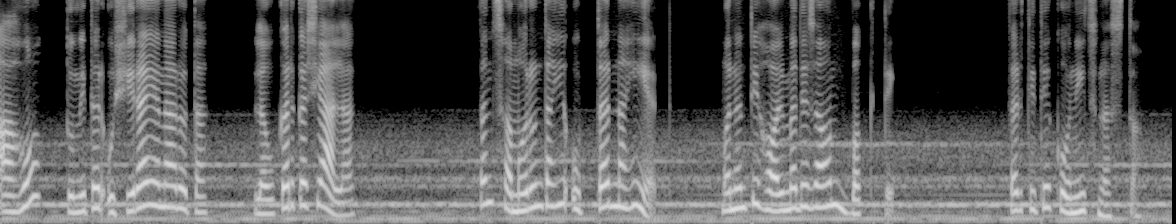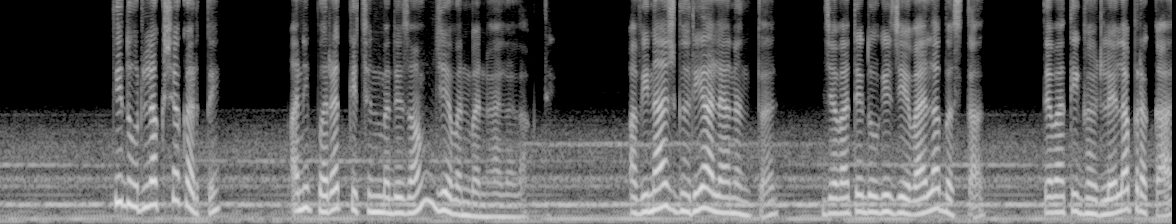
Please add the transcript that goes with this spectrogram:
आहो तुम्ही तर उशिरा येणार होता. लवकर कशी आलात? पण समोरून काही उत्तर नाही येत म्हणून ती हॉलमध्ये जाऊन बघते. तर तिथे कोणीच नसतं. ती दुर्लक्ष करते आणि परत किचनमध्ये जाऊन जेवण बनवायला लागते. अविनाश घरी आल्यानंतर जेव्हा ते दोघे जेवायला बसतात तेव्हा ती घडलेला प्रकार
